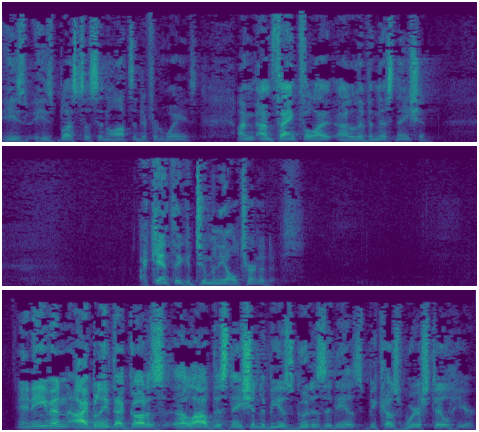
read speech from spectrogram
He's He's blessed us in lots of different ways. I'm I'm thankful I, I live in this nation. I can't think of too many alternatives. And even I believe that God has allowed this nation to be as good as it is because we're still here.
